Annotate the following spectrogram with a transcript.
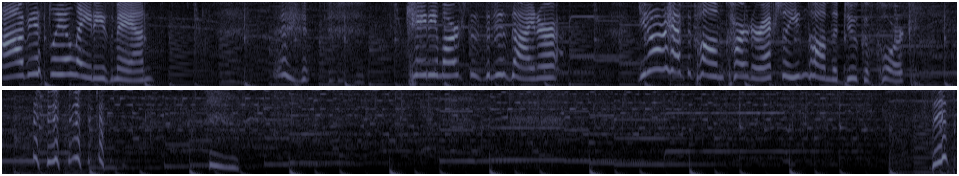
Obviously, a ladies' man. Katie Marks is the designer. You don't have to call him Carter. Actually, you can call him the Duke of Cork. this.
